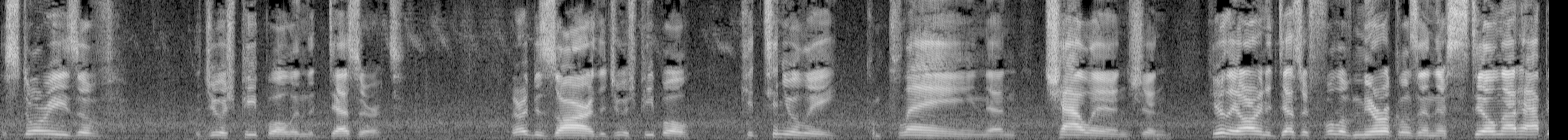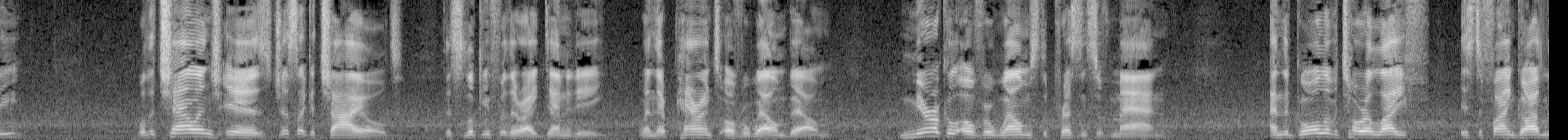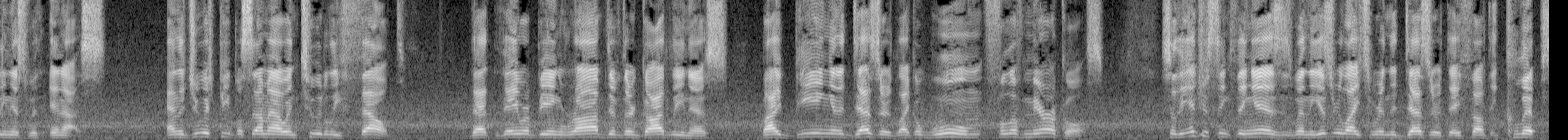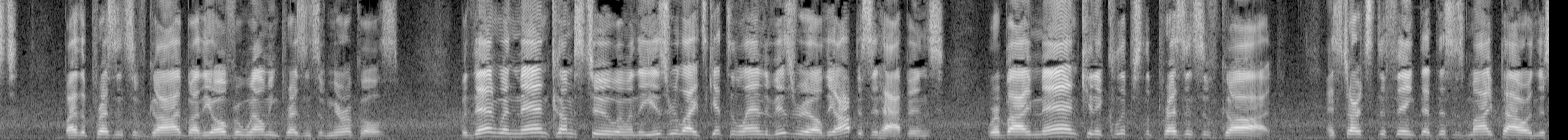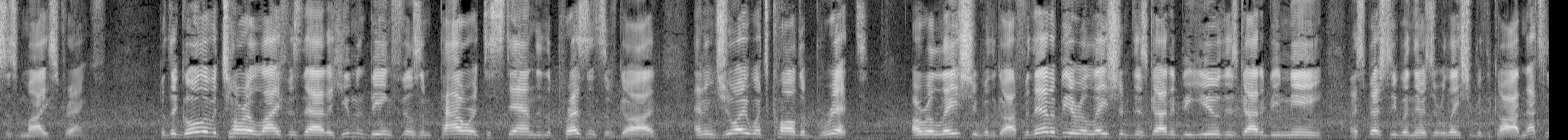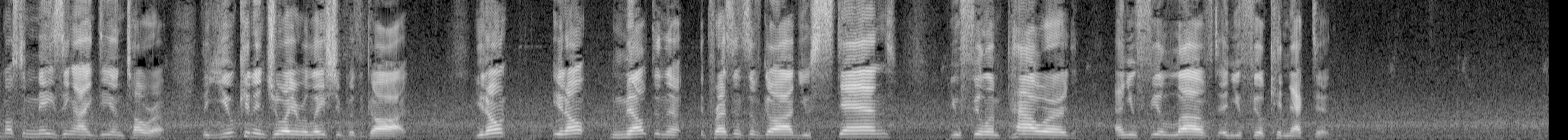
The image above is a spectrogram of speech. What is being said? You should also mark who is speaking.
Speaker 1: the stories of the Jewish people in the desert. Very bizarre. The Jewish people continually complain and challenge, and here they are in a desert full of miracles, and they're still not happy. Well, the challenge is just like a child that's looking for their identity when their parents overwhelm them, miracle overwhelms the presence of man. And the goal of a Torah life is to find godliness within us. And the Jewish people somehow intuitively felt that they were being robbed of their godliness by being in a desert like a womb full of miracles. So the interesting thing is is when the Israelites were in the desert they felt eclipsed by the presence of God, by the overwhelming presence of miracles. But then when man comes to and when the Israelites get to the land of Israel, the opposite happens, whereby man can eclipse the presence of God and starts to think that this is my power and this is my strength. But the goal of a Torah life is that a human being feels empowered to stand in the presence of God and enjoy what's called a Brit, a relationship with God. For there to be a relationship, there's got to be you, there's got to be me, especially when there's a relationship with God. And that's the most amazing idea in Torah that you can enjoy a relationship with God. You don't, you don't melt in the presence of God. You stand, you feel empowered, and you feel loved, and you feel connected.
